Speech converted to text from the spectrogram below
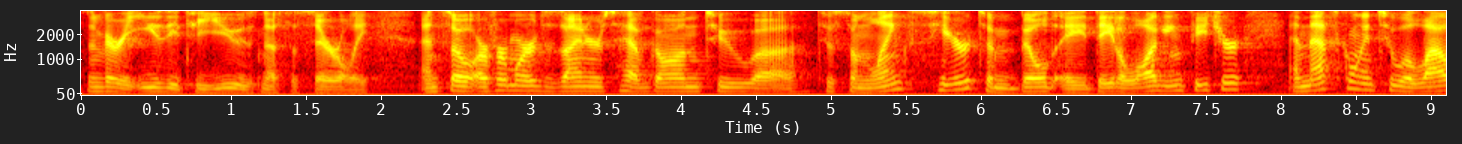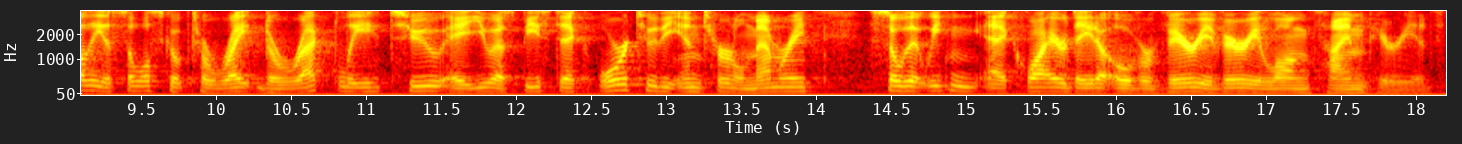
isn't very easy to use necessarily. And so our firmware designers have gone to, uh, to some lengths here to build a data logging feature, and that's going to allow the oscilloscope to write directly to a USB stick or to the internal memory so that we can acquire data over very, very long time periods.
